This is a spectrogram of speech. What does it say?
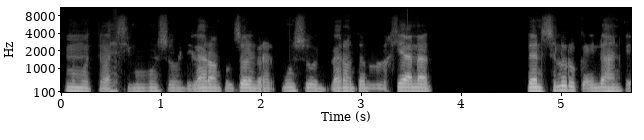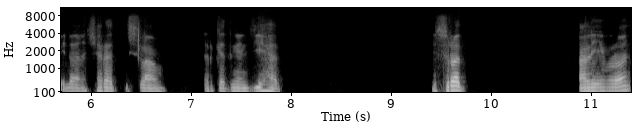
memutilasi musuh, dilarang untuk zalim terhadap musuh, dilarang untuk berkhianat dan seluruh keindahan-keindahan syarat Islam terkait dengan jihad di surat Ali Imran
